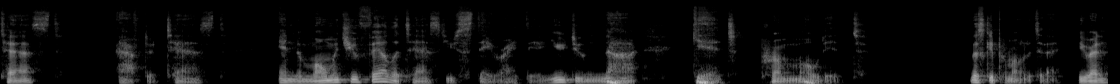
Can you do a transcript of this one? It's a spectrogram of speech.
test after test. And the moment you fail a test, you stay right there. You do not get promoted. Let's get promoted today. You ready?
